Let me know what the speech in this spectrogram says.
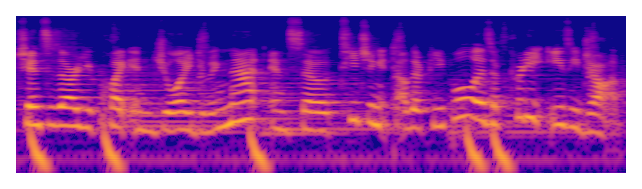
chances are you quite enjoy doing that. And so teaching it to other people is a pretty easy job.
